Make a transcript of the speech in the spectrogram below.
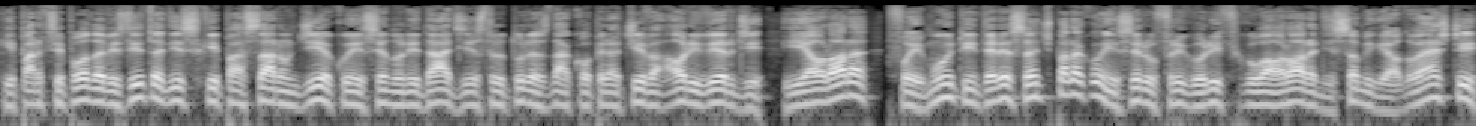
que participou da visita disse que passar um dia conhecendo unidades e estruturas da cooperativa Auriverde e Aurora foi muito interessante para conhecer o frigorífico Aurora de São São Miguel do Oeste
